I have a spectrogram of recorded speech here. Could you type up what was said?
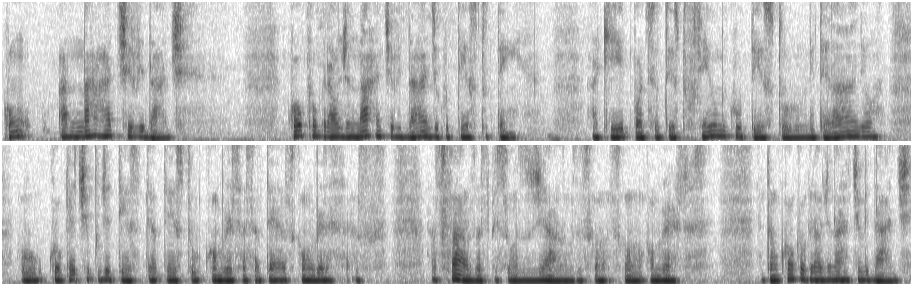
Com a narratividade qual que é o grau de narratividade que o texto tem. Aqui pode ser o texto fílmico, o texto literário, ou qualquer tipo de texto, até texto conversação, até as, as, as falas das pessoas, os diálogos, as, as conversas. Então, qual que é o grau de narratividade?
